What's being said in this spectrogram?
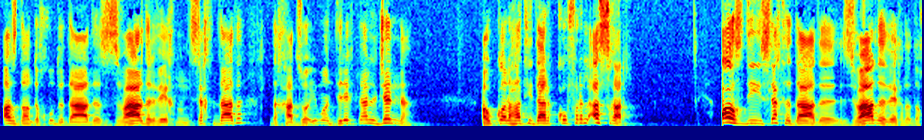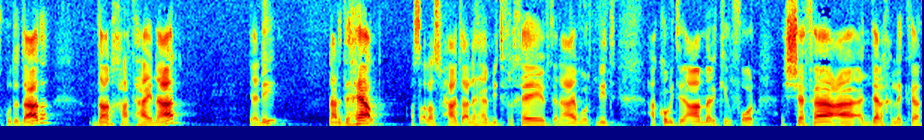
Als dan de goede daden zwaarder wegen dan de slechte daden, dan gaat zo iemand direct naar de Jannah. Ook al had hij daar koffer al-asghar. Als die slechte daden zwaarder wegen dan de goede daden, dan gaat hij naar, yani, naar de hel. Als Allah subhanahu wa ta'ala hem niet vergeeft en hij, wordt niet, hij komt niet in aanmerking voor shafa'a en dergelijke.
